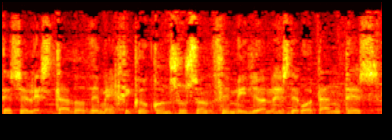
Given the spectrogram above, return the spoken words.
es el Estado de México con sus 11 millones de votantes,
